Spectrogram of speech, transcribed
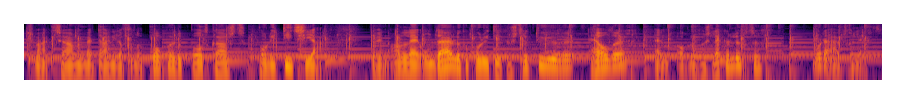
Ze maakt samen met Daniel van der Poppen de podcast Polititia, waarin allerlei onduidelijke politieke structuren helder en ook nog eens lekker luchtig worden uitgelegd.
